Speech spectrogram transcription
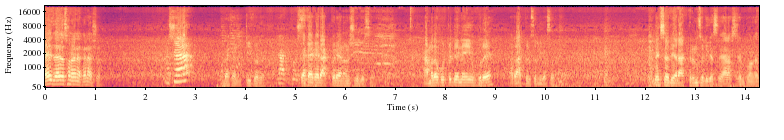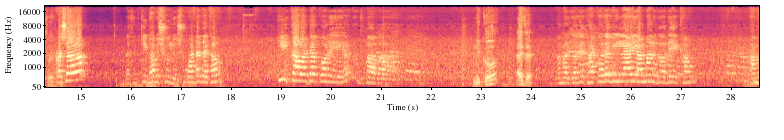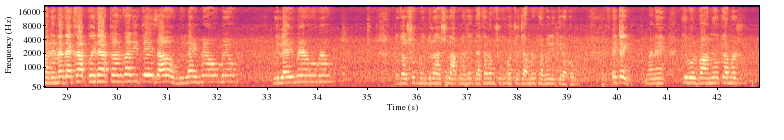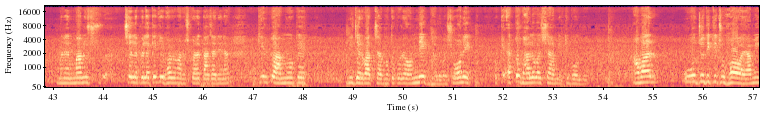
এই শোনা না কেন আসো। আশা দেখেন কি করে। একা একা রাগ করে এখন শুয়ে লেছে আমরাও করতে দেয় নেই উপরে আর রাগ করে চলে গেছে। দেখছ রিয়া রাগ করে চলে গেছে আর আসছেন তোমার কাছে। আশা দেখেন কীভাবে শুইল। শুয়াটা দেখাও। কি কাওয়াটা করে বাবা? নিকো এই যে। আমার ঘরে থাকো রে বিলাই আমার ঘরে খাও। আমারে না দেখা কইরা কার বাড়িতে যাও? বিলাই ম্যাও ম্যাও বিলাই ম্যাও ম্যাও তো দর্শক বন্ধুরা আসলে আপনাদের দেখালাম শুধুমাত্র যে আমার ফ্যামিলি কীরকম। এটাই মানে কি বলব আমি ওকে আমার মানে মানুষ ছেলে পেলেকে কীভাবে মানুষ করে তা জানি না। কিন্তু আমি ওকে নিজের বাচ্চার মতো করে অনেক ভালোবাসি অনেক। ওকে এত ভালোবাসি আমি কি বলব? আমার ও যদি কিছু হয় আমি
